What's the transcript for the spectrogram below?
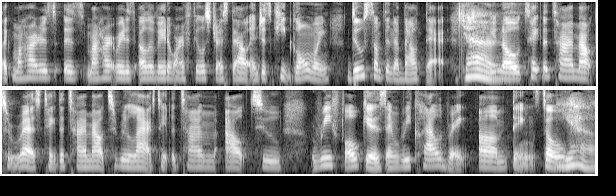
like my heart is, is my heart rate is elevated or i feel stressed out and just keep going. Do something about that. Yeah you know take the time out to rest take the time out to relax take the time out to refocus and recalibrate um, things. So yeah.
